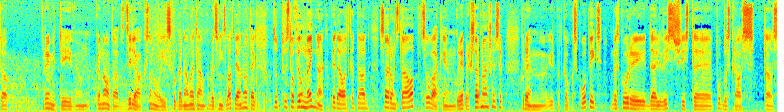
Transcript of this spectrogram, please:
tā primitīvi un ka nav tādas dziļākas analīzes kaut kādām lietām, kāpēc viņas Latvijā notiek. Tu, tu to filmu mēģināji piedāvāt kā tādu sarunas telpu cilvēkiem, kuriem iepriekš sarunājušies, ir, kuriem ir pat kaut kas kopīgs, bet kuri dēļ visas šīs publiskās tās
